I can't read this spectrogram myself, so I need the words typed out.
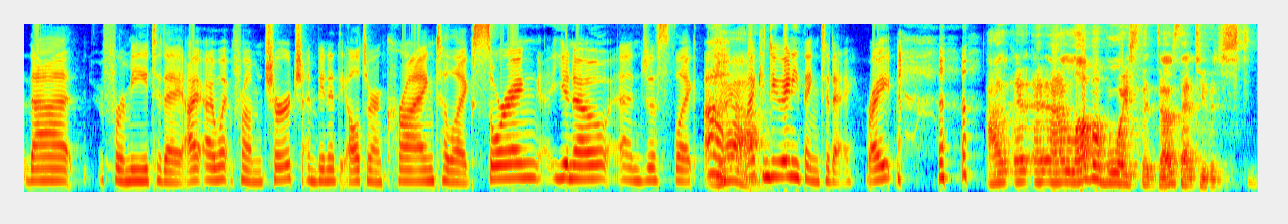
that for me today, I, I went from church and being at the altar and crying to like soaring, you know, and just like, oh, Yeah. I can do anything today, right? I, and, and I love a voice that does that to you. That just,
